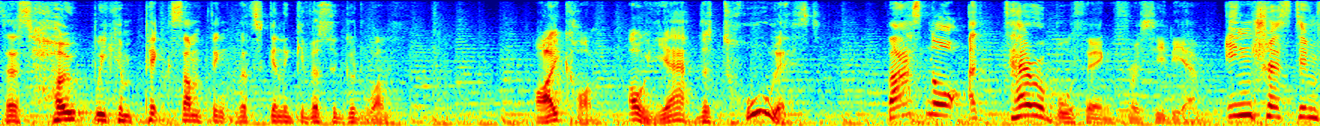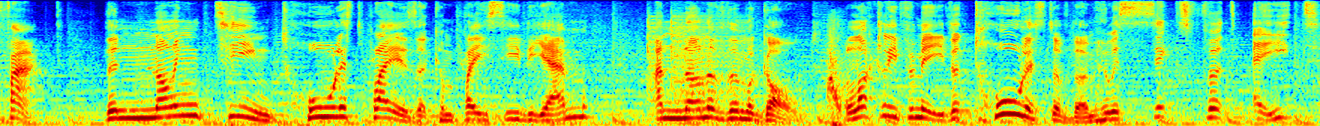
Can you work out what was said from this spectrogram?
Let's hope we can pick something that's going to give us a good one. Icon. Oh, yeah. The tallest. That's not a terrible thing for a CDM. Interesting fact. The 19 tallest players that can play CDM and none of them are gold. Luckily for me, the tallest of them, who is six foot eight,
